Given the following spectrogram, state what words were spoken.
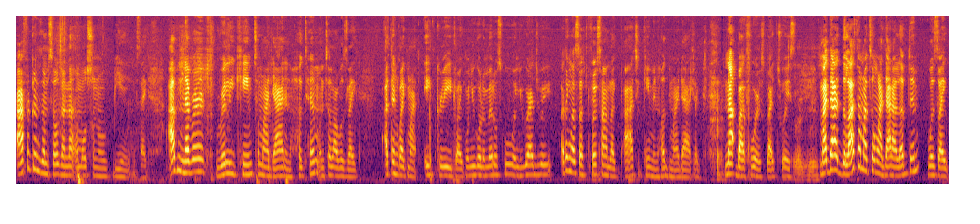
Africans themselves are not emotional beings. Like I've never really came to my dad and hugged him until I was like I think like my eighth grade, like when you go to middle school and you graduate. I think that's the first time like I actually came and hugged my dad, like not by force, by choice. My dad, the last time I told my dad I loved him was like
